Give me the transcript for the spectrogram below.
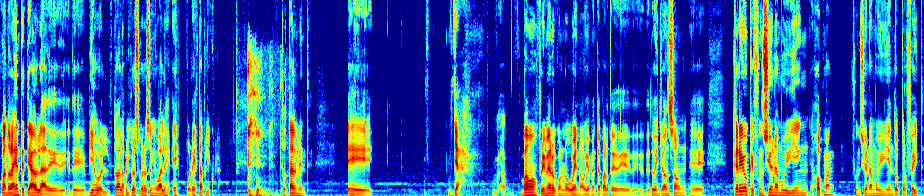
cuando la gente te habla de, viejo, todas las películas de superhéroes son iguales, es por esta película. Totalmente. Eh, ya. Vamos primero con lo bueno, obviamente, aparte de, Dwayne Johnson. Eh, creo que funciona muy bien Hawkman, funciona muy bien Doctor Fate,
